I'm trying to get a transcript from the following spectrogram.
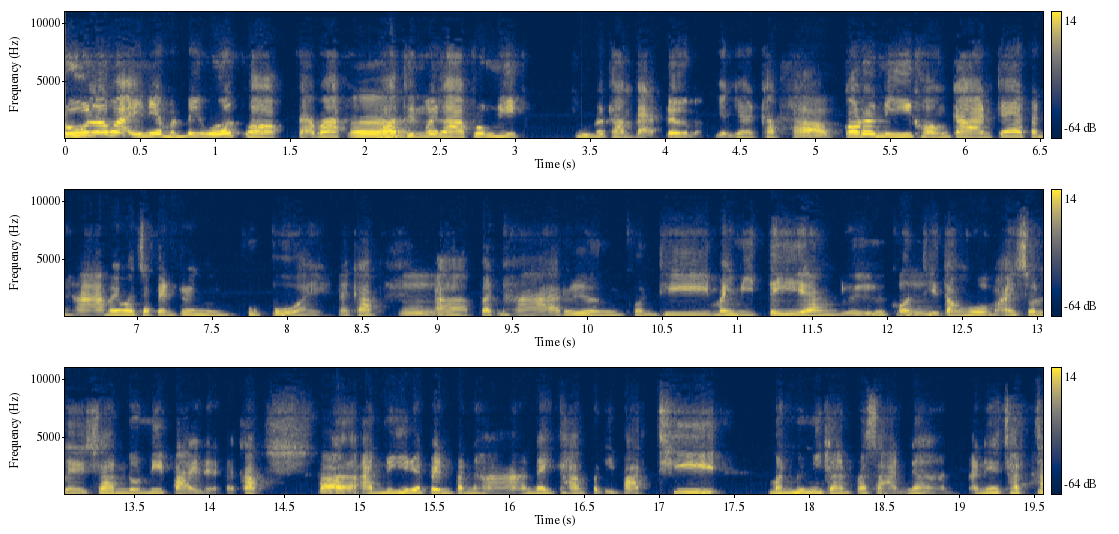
รู้แล้วว่าไอ้เนี่ยมันไม่เวิร์กหรอก แต่ว่าเออพอถึงเวลาพรุ่งนี้ คุณก็ทำแบบเดิมอะอย่างเงี้ยครับครับ กรณีของการแก้ปัญหาไม่ว่าจะเป็นเรื่องผู้ป่วยนะครับอืมอ่าปัญหาเรื่องคนที่ไม่มีเตียง หรือคนอืมที่ต้องโฮมไอโซเลชันนู่นนี่ไปเนี่ยนะครับครับอ่าอันนี้เนี่ยเป็นปัญหาในทางปฏิบัติที่มันไม่มีการประสานงาน อันนี้ชัดเจ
